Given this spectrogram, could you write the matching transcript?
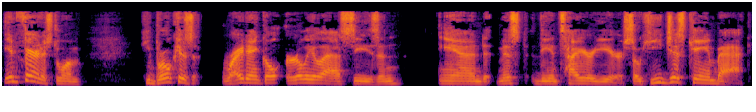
in fairness to him, he broke his right ankle early last season and missed the entire year. So he just came back.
